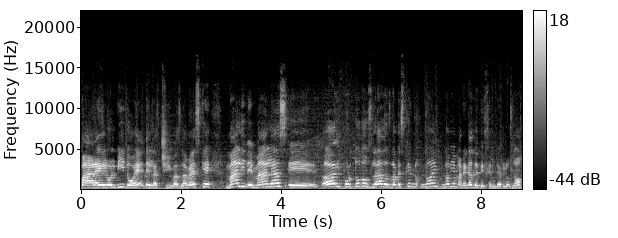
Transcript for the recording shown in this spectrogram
para el olvido, ¿eh? De las chivas. La verdad es que mal y de malas, eh, ay, por todos lados. La verdad es que no, no hay, no había manera de defenderlos, ¿no?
